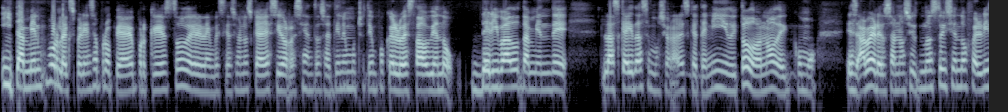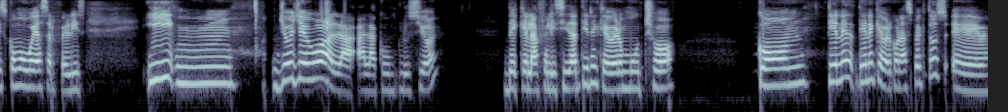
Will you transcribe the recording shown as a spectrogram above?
y también por la experiencia propia, porque esto de la investigación no es que haya sido reciente, o sea, tiene mucho tiempo que lo he estado viendo, derivado también de las caídas emocionales que he tenido y todo, ¿no? De cómo, es, a ver, o sea, no, no estoy siendo feliz, ¿cómo voy a ser feliz? Y mm, yo llego a la, a la, conclusión de que la felicidad tiene que ver mucho con, tiene, tiene que ver con aspectos eh,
